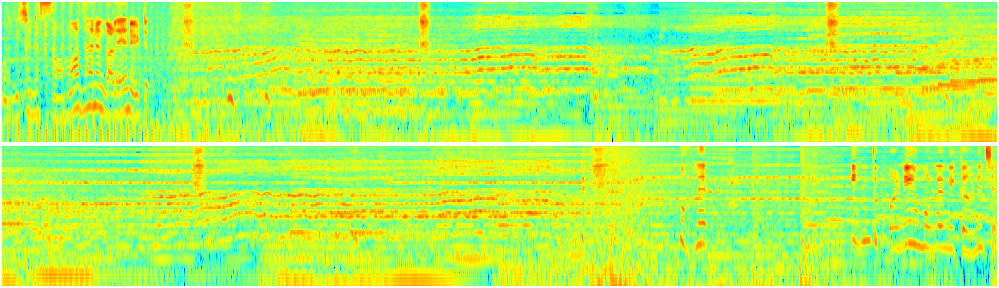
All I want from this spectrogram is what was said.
മനുഷ്യന്റെ സമാധാനം കളയാനായിട്ട്. എന്ത് പണിയാ മോളെ നീ കാണിച്ചേ?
